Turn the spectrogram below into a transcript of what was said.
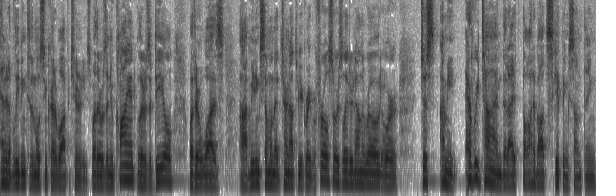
ended up leading to the most incredible opportunities. Whether it was a new client, whether it was a deal, whether it was uh, meeting someone that turned out to be a great referral source later down the road, or just, I mean, every time that I thought about skipping something,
